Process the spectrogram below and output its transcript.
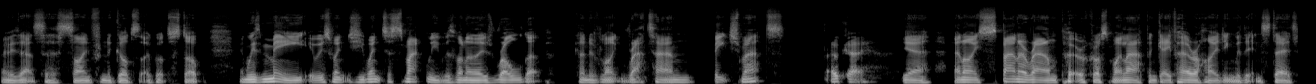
Maybe that's a sign from the gods that I've got to stop. And with me, it was when she went to smack me with one of those rolled up kind of like rattan beach mats. Okay. Yeah. And I span around, put her across my lap, and gave her a hiding with it instead.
